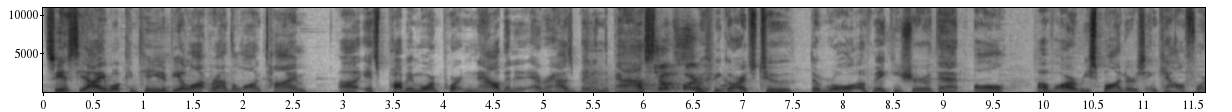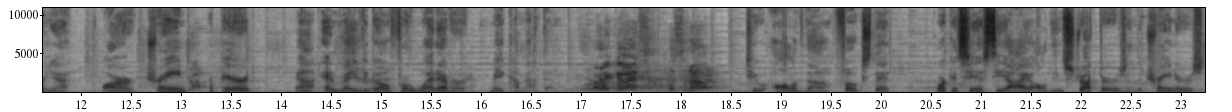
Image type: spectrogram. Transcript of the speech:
CSTI will continue to be around a long time. Uh, it's probably more important now than it ever has been in the past with regards to the role of making sure that all of our responders in California are trained, prepared, uh, and ready to go for whatever may come at them. All right, guys, listen up. To all of the folks that work at CSTI, all of the instructors and the trainers,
